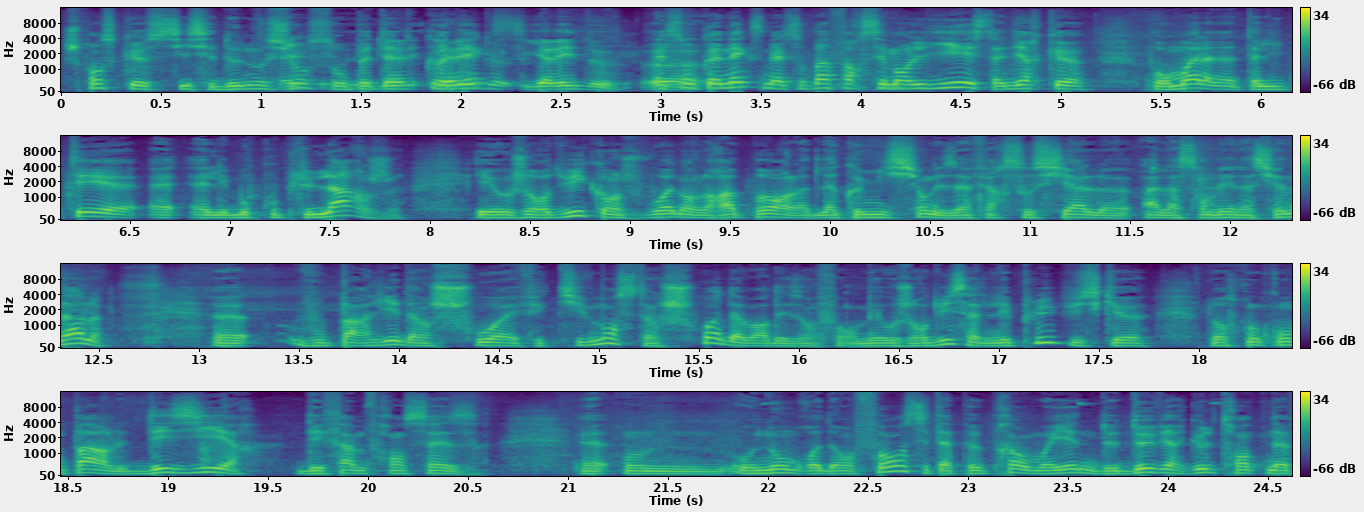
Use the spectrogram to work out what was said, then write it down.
Je pense que si ces deux notions sont peut-être connexes, il y a les deux. Elles sont euh, connexes, mais elles sont pas forcément liées. C'est-à-dire que pour moi, la natalité, elle, est beaucoup plus large. Et aujourd'hui, quand je vois dans le rapport là, de la commission des affaires sociales euh, à l'Assemblée nationale, euh, vous parliez d'un choix. Effectivement, c'est un choix d'avoir des enfants. Mais aujourd'hui, ça ne l'est plus puisque lorsqu'on compare le désir des femmes françaises au nombre d'enfants, c'est à peu près en moyenne de 2,39.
